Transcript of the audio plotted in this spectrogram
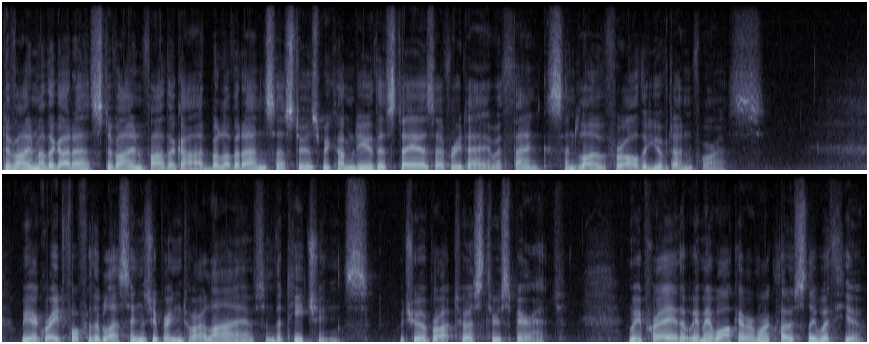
Divine Mother Goddess, Divine Father God, beloved ancestors, we come to you this day as every day with thanks and love for all that you have done for us. We are grateful for the blessings you bring to our lives and the teachings which you have brought to us through Spirit. We pray that we may walk ever more closely with you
